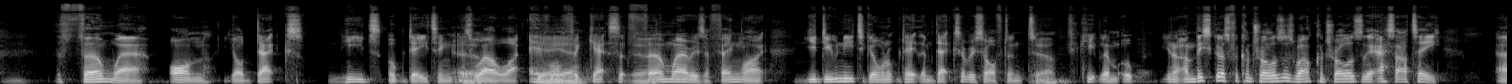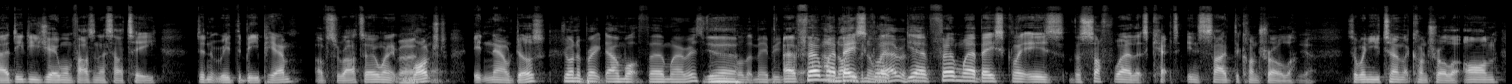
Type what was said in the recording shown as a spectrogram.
The firmware on your decks needs updating as well. Like everyone yeah. forgets that firmware is a thing. Like you do need to go and update them decks every so often to, Yeah. to keep them up. You know, and this goes for controllers as well. Controllers, the SRT, uh, DDJ 1000 SRT. Didn't read the BPM of Serato when it Right. launched. It now does. Do you want to break down what firmware is for Yeah. people that maybe Uh, firmware not even basically, aware of yeah, it? firmware basically is the software that's kept inside the controller. Yeah. So when you turn that controller on,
